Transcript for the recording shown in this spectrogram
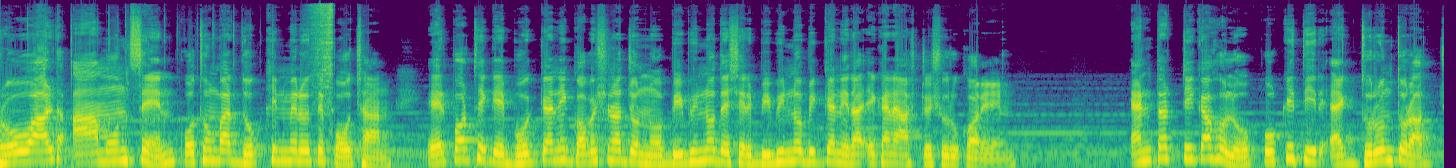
রোয়াল্ড আমুনসেন প্রথমবার দক্ষিণ মেরুতে পৌঁছান। এরপর থেকে বৈজ্ঞানিক গবেষণার জন্য বিভিন্ন দেশের বিভিন্ন বিজ্ঞানীরা এখানে আসতে শুরু করেন। অ্যান্টার্কটিকা হলো প্রকৃতির এক দুরন্ত রাজ্য,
